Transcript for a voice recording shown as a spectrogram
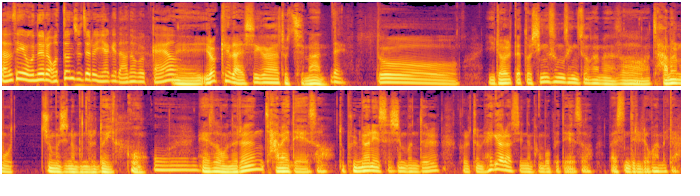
자, 선생님 오늘은 어떤 주제로 이야기 나눠볼까요? 네, 이렇게 날씨가 좋지만 네. 또 이럴 때 또 싱숭생숭하면서 잠을 못 주무시는 분들도 있고 오. 해서 오늘은 잠에 대해서 또 불면이 있으신 분들 그걸 좀 해결할 수 있는 방법에 대해서 말씀드리려고 합니다.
